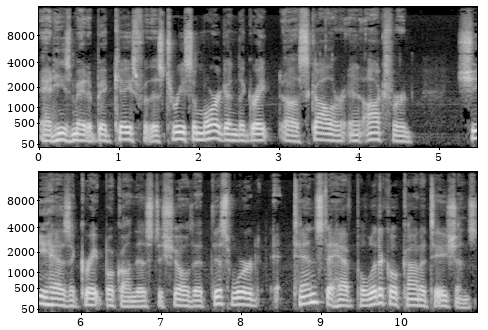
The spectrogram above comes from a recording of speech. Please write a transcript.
and he's made a big case for this. Teresa Morgan, the great uh, scholar in Oxford, she has a great book on this to show that this word tends to have political connotations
